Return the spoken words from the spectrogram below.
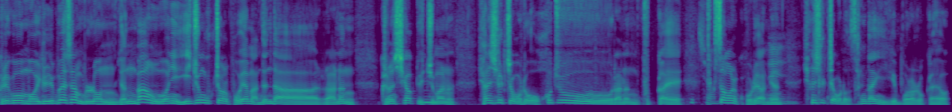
그리고 뭐 일부에서는 물론 연방 의원이 이중국적을 보유하면 안 된다라는 그런 시각도 있지만 은 현실적으로 호주라는 국가의 그렇죠. 특성을 고려하면 네. 현실적으로 상당히 이게 뭐라 그럴까요?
